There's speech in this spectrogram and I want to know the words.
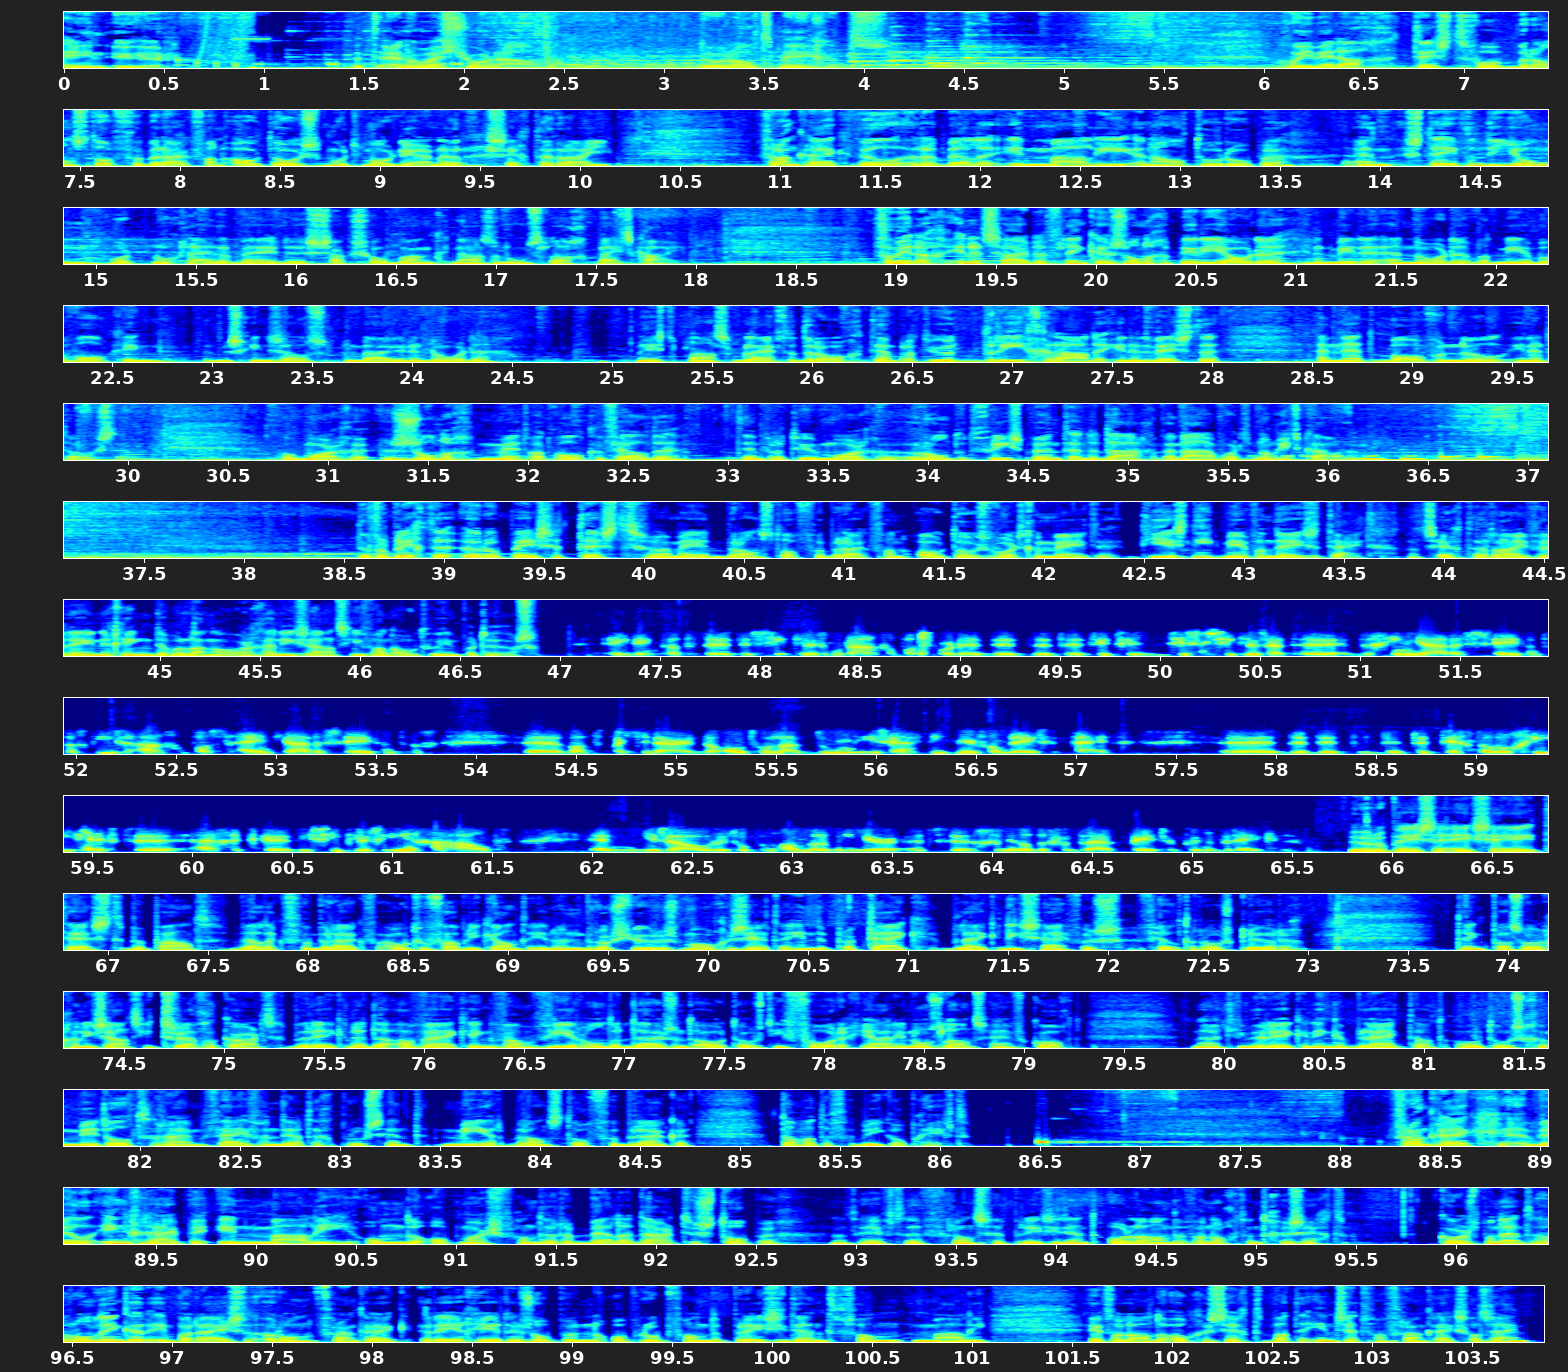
1 uur. Het NOS-journaal. Door Alt Megens. Goedemiddag. Test voor brandstofverbruik van auto's moet moderner, zegt de RAI. Frankrijk wil rebellen in Mali een halt toeroepen. En Steven de Jong wordt ploegleider bij de Saxo Bank na zijn ontslag bij Sky. Vanmiddag in het zuiden flinke zonnige periode. In het midden en noorden wat meer bewolking. Misschien zelfs een bui in het noorden. De meeste plaatsen blijft het droog. Temperatuur 3 graden in het westen en net boven nul in het oosten. Ook morgen zonnig met wat wolkenvelden. Temperatuur morgen rond het vriespunt en de dagen daarna wordt het nog iets kouder. De verplichte Europese test waarmee het brandstofverbruik van auto's wordt gemeten... die is niet meer van deze tijd. Dat zegt de RAI-vereniging, de belangenorganisatie van auto-importeurs. Ik denk dat de, cyclus moet aangepast worden. De, het, is een cyclus uit uh, begin jaren 70, die is aangepast eind jaren 70. Uh, wat, wat je daar de auto laat doen is eigenlijk niet meer van deze tijd. Uh, de, de, de, de, technologie heeft eigenlijk die cyclus ingehaald. En je zou dus op een andere manier het gemiddelde verbruik beter kunnen berekenen. De Europese ECE-test bepaalt welk verbruik autofabrikanten in hun brochures mogen zetten. In de praktijk blijken die cijfers veel te rooskleurig. Tankpasorganisatie Travelcard berekende de afwijking van 400.000 auto's die vorig jaar in ons land zijn verkocht. En uit die berekeningen blijkt dat auto's gemiddeld ruim 35% meer brandstof verbruiken dan wat de fabriek opgeeft. Frankrijk wil ingrijpen in Mali om de opmars van de rebellen daar te stoppen. Dat heeft de Franse president Hollande vanochtend gezegd. Correspondent Ron Linker in Parijs. Ron, Frankrijk reageert dus op een oproep van de president van Mali. Heeft Hollande ook gezegd wat de inzet van Frankrijk zal zijn?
